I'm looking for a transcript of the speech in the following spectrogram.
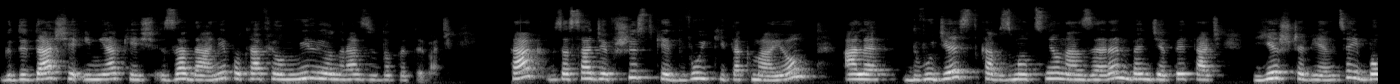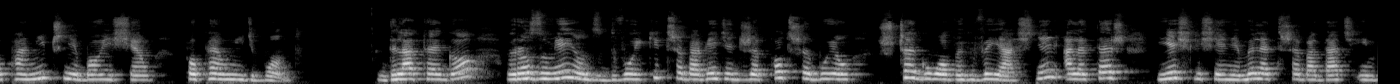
Gdy da się im jakieś zadanie, potrafią milion razy dopytywać. Tak, w zasadzie wszystkie dwójki tak mają, ale dwudziestka wzmocniona zerem będzie pytać jeszcze więcej, bo panicznie boi się popełnić błąd. Dlatego, rozumiejąc dwójki, trzeba wiedzieć, że potrzebują szczegółowych wyjaśnień, ale też, jeśli się nie mylę, trzeba dać im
